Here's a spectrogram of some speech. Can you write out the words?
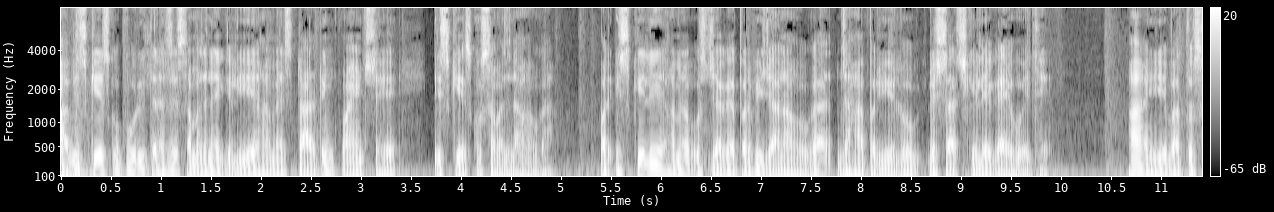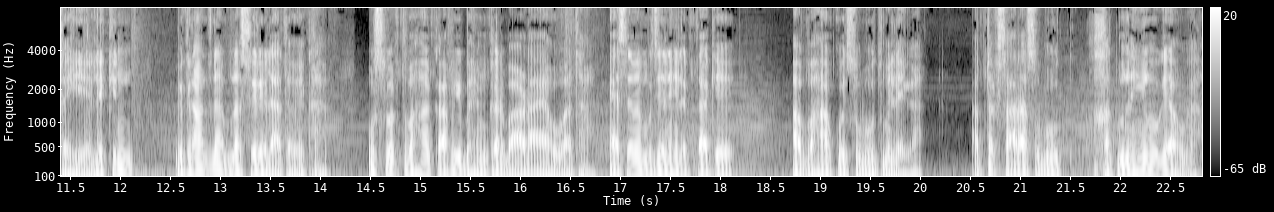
अब इस केस को पूरी तरह से समझने के लिए हमें स्टार्टिंग पॉइंट से इस केस को समझना होगा, और इसके लिए हमें उस जगह पर भी जाना होगा, जहाँ पर ये लोग रिसर्च के लिए गए हुए थे। हाँ ये बात तो सही है, लेकिन विक्रांत ने अपना सिर हिलाते हुए कहा उस वक्त वहाँ काफ़ी भयंकर बाढ़ आया हुआ था। ऐसे में मुझे नहीं लगता कि अब वहाँ कोई सबूत मिलेगा। अब तक सारा सबूत खत्म नहीं हो गया होगा।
